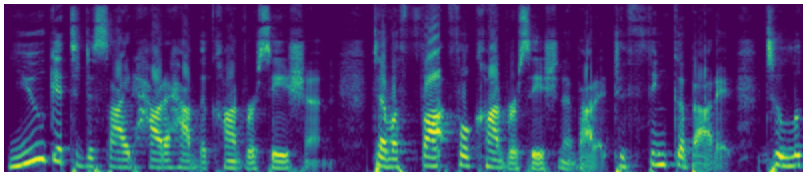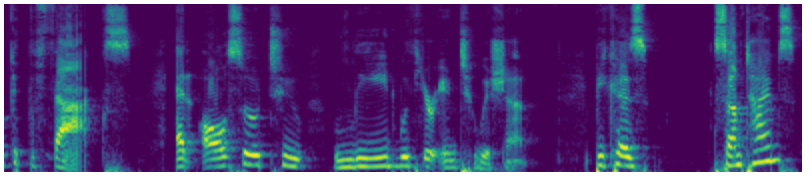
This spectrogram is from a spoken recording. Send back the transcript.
you get to decide how to have the conversation, to have a thoughtful conversation about it, to think about it, to look at the facts, and also to lead with your intuition. Because sometimes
